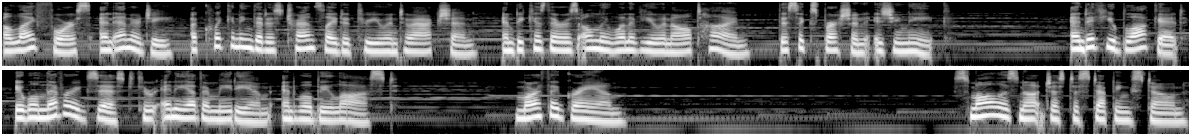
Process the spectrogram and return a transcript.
a life force, an energy, a quickening that is translated through you into action, and because there is only one of you in all time, this expression is unique. And if you block it, it will never exist through any other medium and will be lost. Martha Graham Small is not just a stepping stone.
